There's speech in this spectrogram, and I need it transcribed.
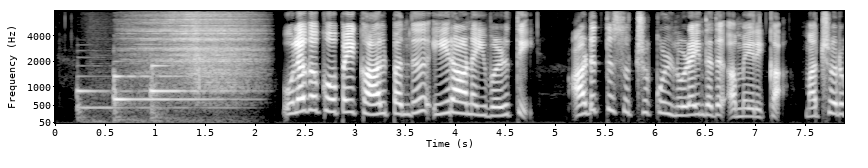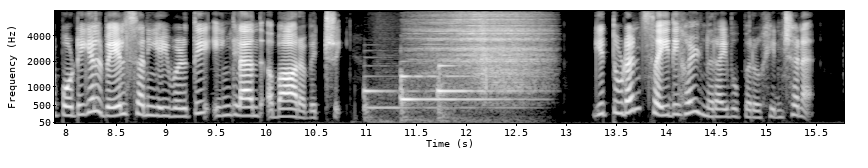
உலகக்கோப்பை கால்பந்து ஈரானை வீழ்த்தி அடுத்த சுற்றுக்குள் நுழைந்தது அமெரிக்கா. மற்றொரு போட்டியில் வேல்ஸ் அணியை வீழ்த்தி இங்கிலாந்து அபார வெற்றி. இத்துடன் செய்திகள் நிறைவு பெறுகின்றன.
